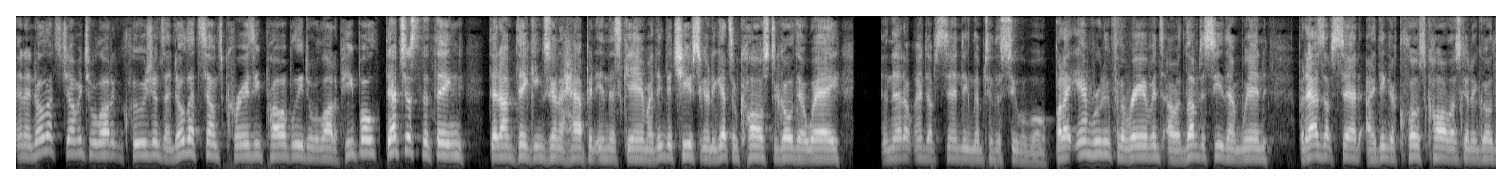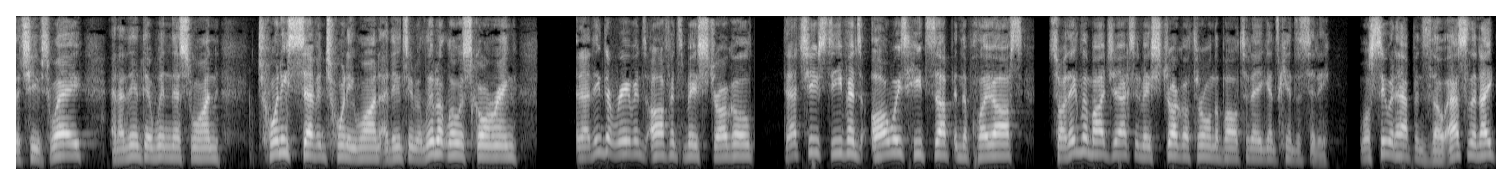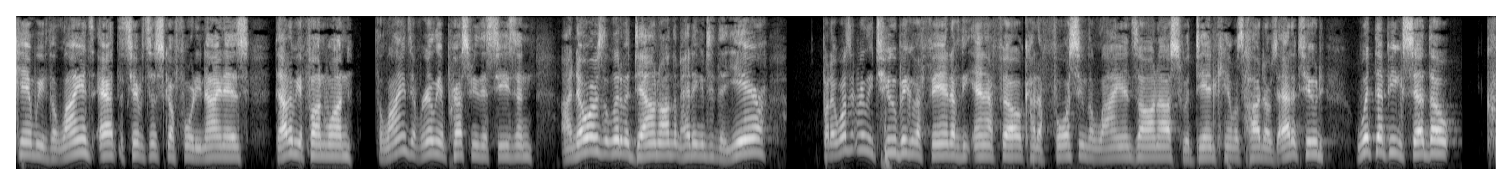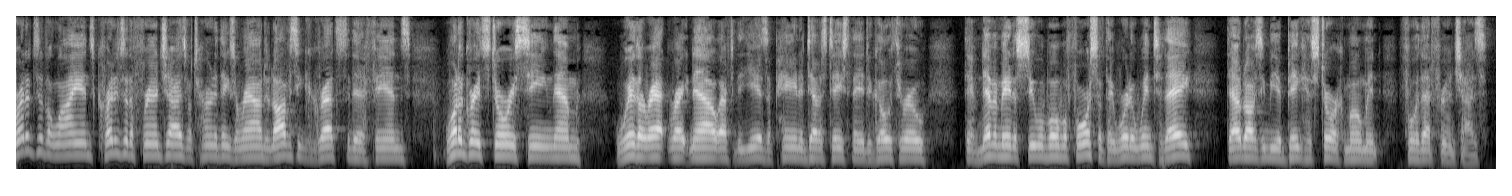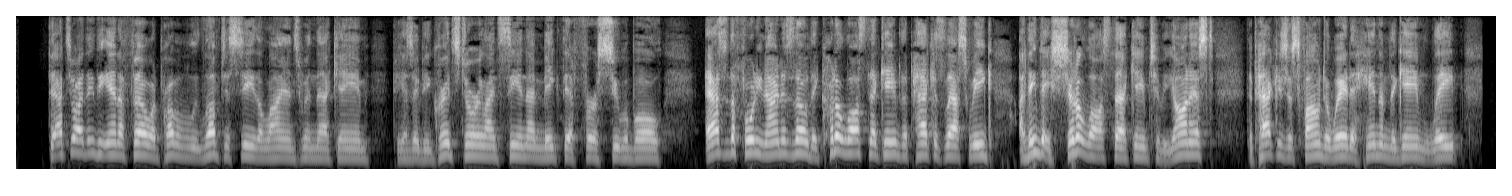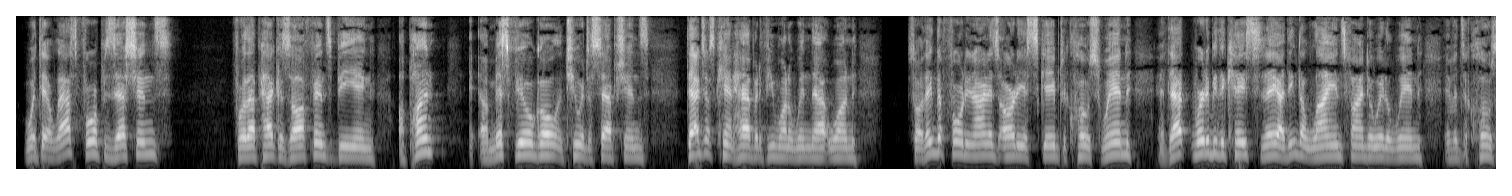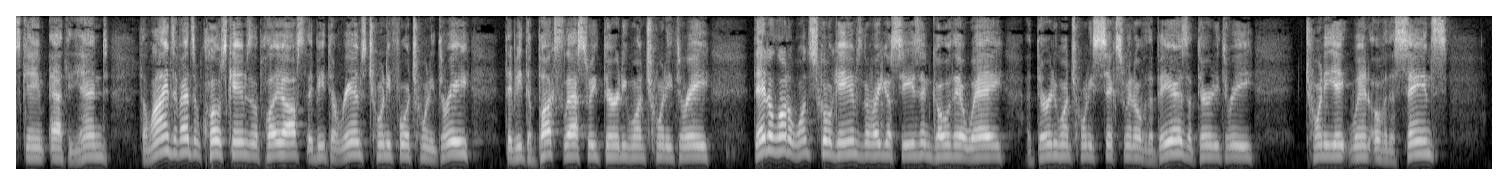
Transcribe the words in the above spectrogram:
And I know that's jumping to a lot of conclusions. I know that sounds crazy probably to a lot of people. That's just the thing that I'm thinking is going to happen in this game. I think the Chiefs are going to get some calls to go their way and that'll end up sending them to the Super Bowl. But I am rooting for the Ravens. I would love to see them win. But as I've said, I think a close call is going to go the Chiefs' way. And I think they win this one 27 21. I think it's going to be a little bit lower scoring. And I think the Ravens' offense may struggle. That Chiefs' defense always heats up in the playoffs. So I think Lamar Jackson may struggle throwing the ball today against Kansas City. We'll see what happens, though. As for the night game, we have the Lions at the San Francisco 49ers. That'll be a fun one. The Lions have really impressed me this season. I know I was a little bit down on them heading into the year but I wasn't really too big of a fan of the NFL kind of forcing the Lions on us with Dan Campbell's hard nosed attitude. With that being said, though, credit to the Lions, credit to the franchise for turning things around, and obviously congrats to their fans. What a great story seeing them where they're at right now after the years of pain and devastation they had to go through. They've never made a Super Bowl before, so if they were to win today, that would obviously be a big historic moment for that franchise. That's why I think the NFL would probably love to see the Lions win that game because it'd be a great storyline seeing them make their first Super Bowl. As for the 49ers, though, they could have lost that game to the Packers last week. I think they should have lost that game, to be honest. The Packers just found a way to hand them the game late with their last four possessions for that Packers offense being a punt, a missed field goal, and two interceptions. That just can't happen if you want to win that one. So I think the 49ers already escaped a close win. If that were to be the case today, I think the Lions find a way to win if it's a close game at the end. The Lions have had some close games in the playoffs. They beat the Rams 24-23. They beat the Bucks last week 31-23. They had a lot of one-score games in the regular season go their way. A 31-26 win over the Bears, a 33-28 win over the Saints,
